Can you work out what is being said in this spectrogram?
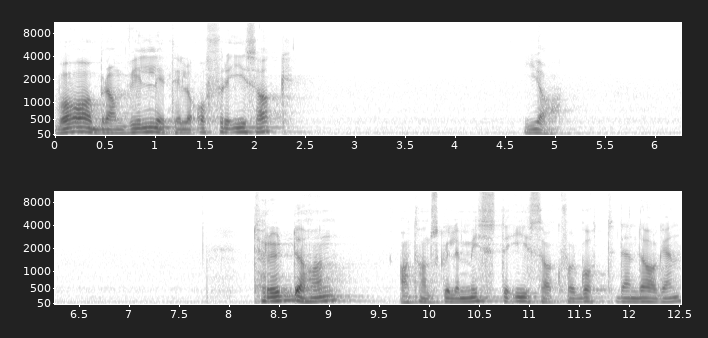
Var Abraham villig til å ofre Isak? Ja. Trodde han at han skulle miste Isak for godt den dagen?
